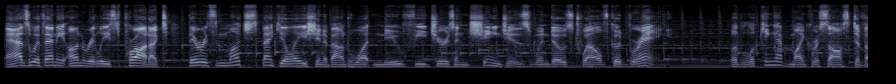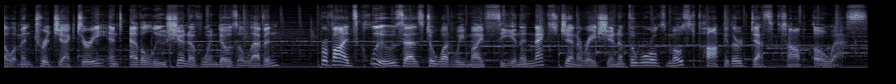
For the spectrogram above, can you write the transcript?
As with any unreleased product, there is much speculation about what new features and changes Windows 12 could bring. But looking at Microsoft's development trajectory and evolution of Windows 11 provides clues as to what we might see in the next generation of the world's most popular desktop OS.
